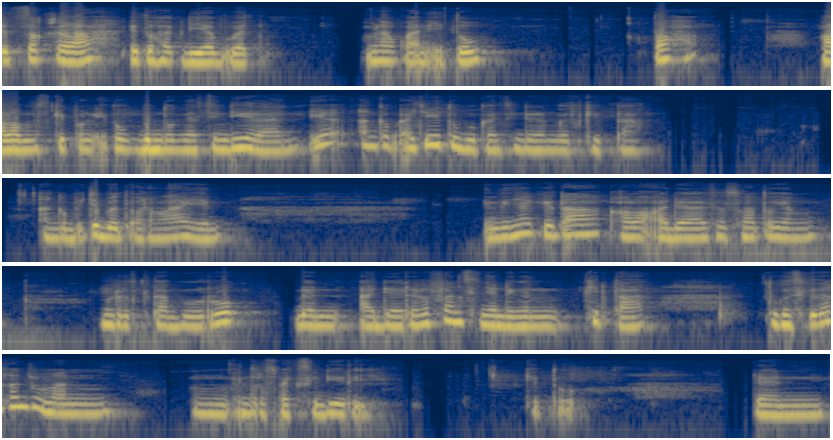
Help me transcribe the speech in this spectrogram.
it's okay lah itu hak dia buat melakukan itu. Toh kalau meskipun itu bentuknya sindiran ya anggap aja itu bukan sindiran buat kita. Anggap aja buat orang lain. Intinya kita kalau ada sesuatu yang menurut kita buruk dan ada relevansinya dengan kita tugas kita kan cuman mm, introspeksi diri gitu. Dan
